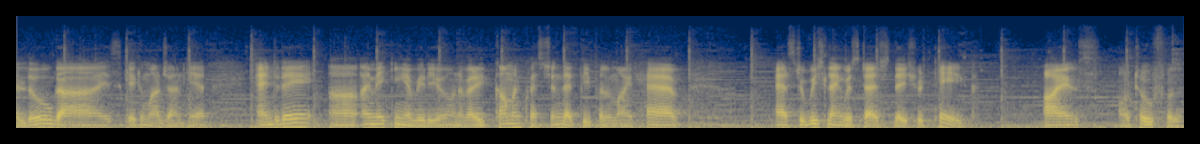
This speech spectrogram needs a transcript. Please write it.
Hello guys, K2 Marjan here and today uh, I'm making a video on a very common question that people might have as to which language test they should take, IELTS or TOEFL.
